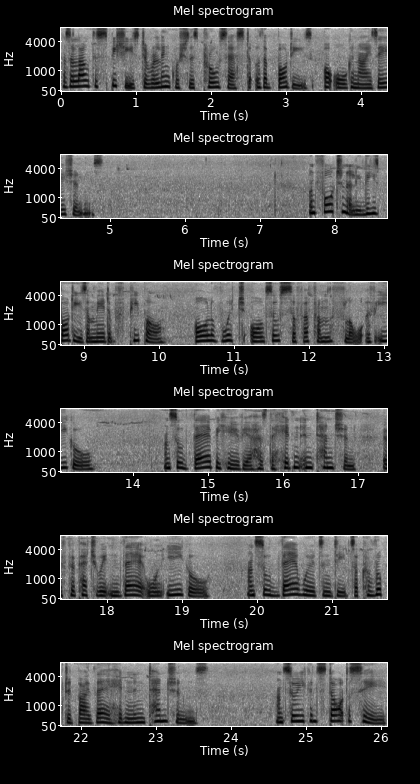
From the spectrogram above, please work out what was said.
has allowed the species to relinquish this process to other bodies or organisations. Unfortunately, these bodies are made up of people, all of which also suffer from the flaw of ego. And so their behaviour has the hidden intention of perpetuating their own ego, and so their words and deeds are corrupted by their hidden intentions. And so you can start to see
